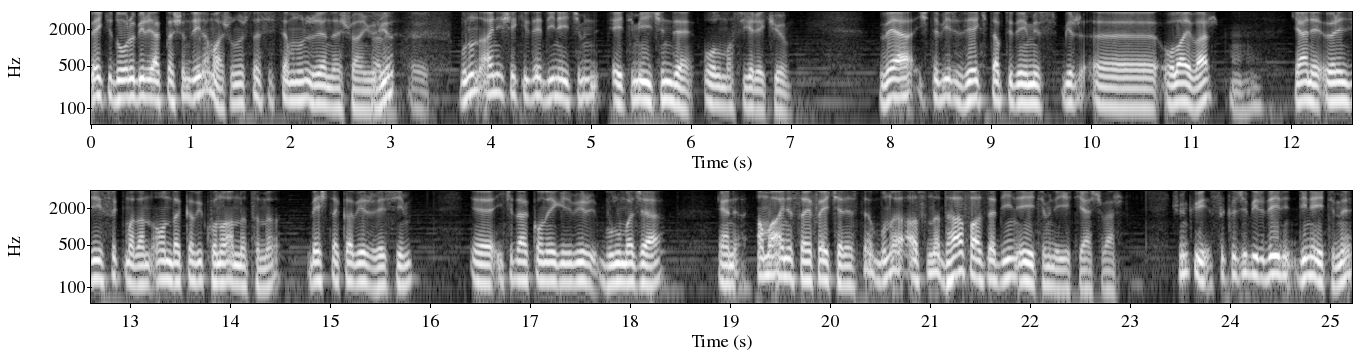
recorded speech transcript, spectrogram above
Belki doğru bir yaklaşım değil ama sonuçta sistem onun üzerinde şu an yürüyor. Tabii, evet. Bunun aynı şekilde din eğitimin, eğitimi için de olması gerekiyor. Veya işte bir Z kitap dediğimiz bir e, olay var. Hı hı. Yani öğrenciyi sıkmadan 10 dakika bir konu anlatımı, 5 dakika bir resim, 2 e, dakika onunla ilgili bir bulmaca. Yani ama aynı sayfa içerisinde buna aslında daha fazla din eğitimine ihtiyaç var. Çünkü sıkıcı bir din eğitimi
